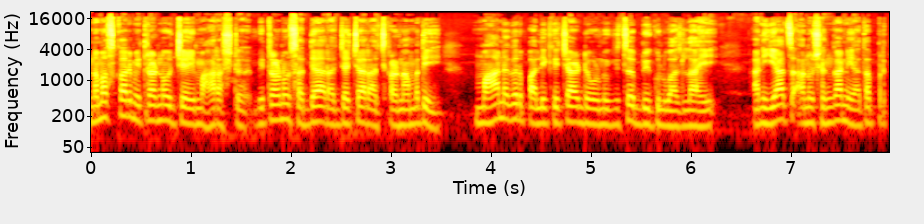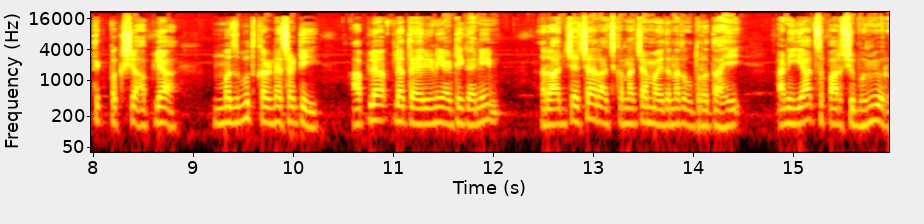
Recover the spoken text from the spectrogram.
नमस्कार मित्रांनो जय महाराष्ट्र. मित्रांनो सध्या राज्याच्या राजकारणामध्ये महानगरपालिकेच्या निवडणुकीचं बिगुल वाजलं आहे. आणि याच अनुषंगाने आता प्रत्येक पक्ष आपल्या मजबूत करण्यासाठी आपल्या आपल्या तयारीने या ठिकाणी राज्याच्या राजकारणाच्या मैदानात उतरत आहे. आणि याच पार्श्वभूमीवर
